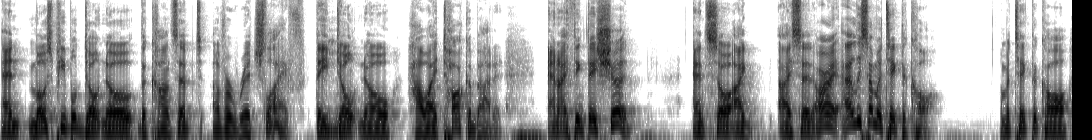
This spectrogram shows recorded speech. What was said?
and most people don't know the concept of a rich life. They don't know how I talk about it. And I think they should. And so I, I said, all right, at least I'm going to take the call. I'm going to take the call.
